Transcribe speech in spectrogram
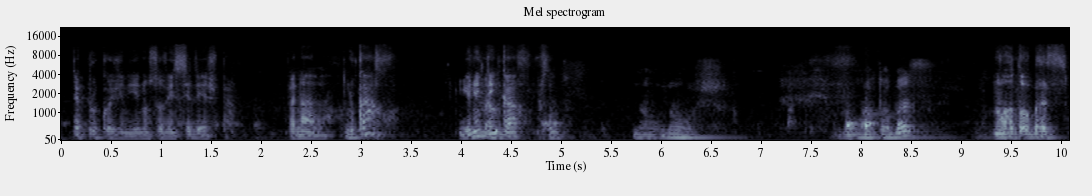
Até porque hoje em dia não sou CDs, pá. Para nada. No carro. E eu nem Não. tenho carro, portanto. Não, não ouves. No autobus. No autobus.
